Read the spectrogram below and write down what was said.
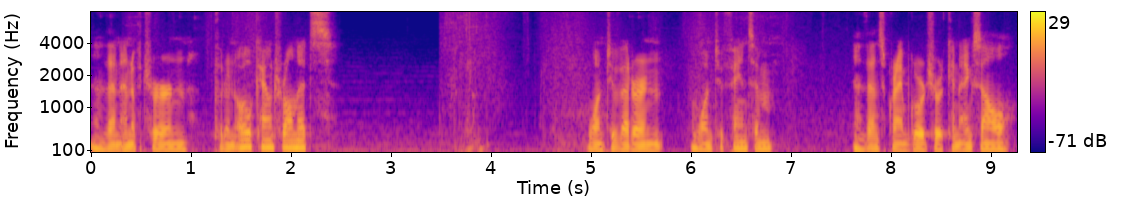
And then end of turn, put an oil counter on it. One to Veteran, one to Phantom. And then Scrap Gorger can exile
